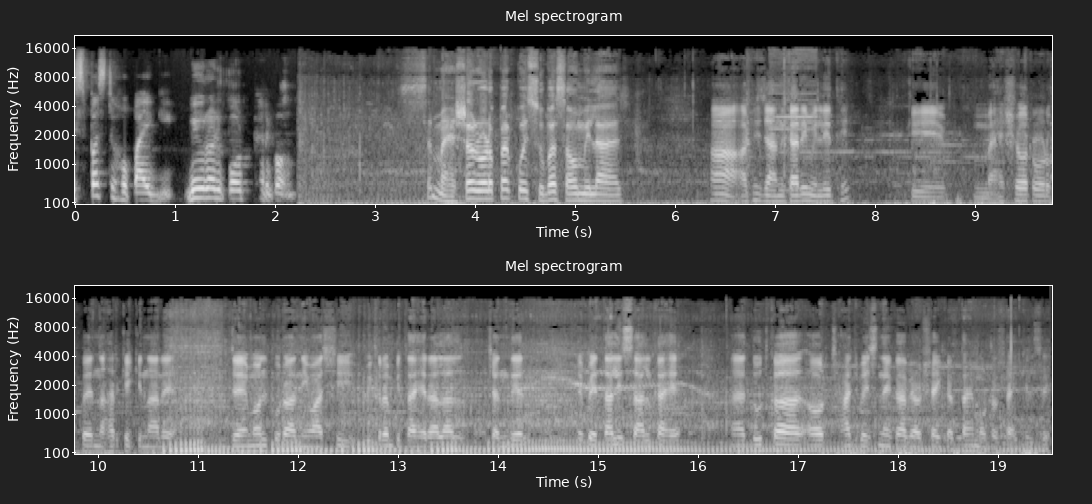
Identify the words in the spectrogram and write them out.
स्पष्ट हो पाएगी। Bureau report Khargone. Sir Maheshwar road पर कोई सुबह शव मिला है आज? हाँ अभी जानकारी मिली थी कि महेश्वर रोड पर नहर के किनारे जयमलपुरा निवासी विक्रम पिता हेरालाल चंदेल ये पैंतालीस साल का है। दूध का और छाछ बेचने का व्यवसाय करता है मोटरसाइकिल से।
